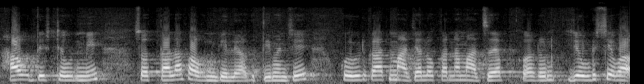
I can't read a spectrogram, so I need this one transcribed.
हा उद्देश ठेवून मी स्वतःला पाहून गेले अगदी. म्हणजे कोविड काळात माझ्या लोकांना माझ्याकडून जेवढी सेवा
